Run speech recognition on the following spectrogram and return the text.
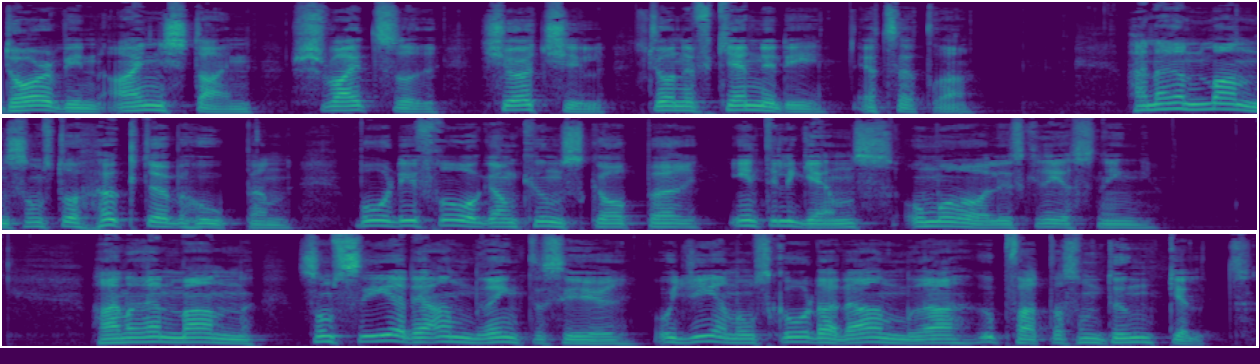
Darwin, Einstein, Schweitzer, Churchill, John F Kennedy etc. Han är en man som står högt över hopen, både i fråga om kunskaper, intelligens och moralisk resning. Han är en man som ser det andra inte ser och genomskådar det andra uppfattar som dunkelt.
